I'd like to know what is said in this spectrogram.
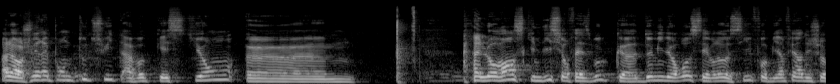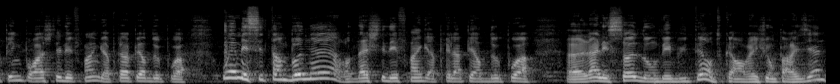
Alors, je vais répondre tout de suite à vos questions. Euh, Laurence qui me dit sur Facebook que 2000 euros, c'est vrai aussi, il faut bien faire du shopping pour acheter des fringues après la perte de poids. Oui, mais c'est un bonheur d'acheter des fringues après la perte de poids. Euh, là, les soldes ont débuté, en tout cas en région parisienne.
